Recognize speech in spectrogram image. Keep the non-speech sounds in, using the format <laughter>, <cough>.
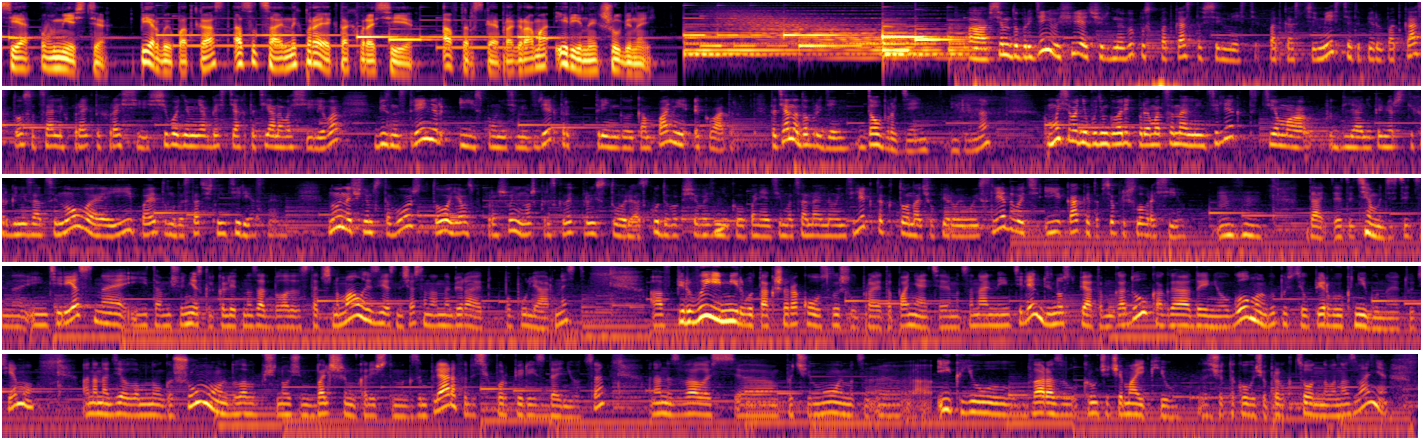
«Все вместе». Первый подкаст о социальных проектах в России. Авторская программа Ирины Шубиной. А, всем добрый день, в эфире очередной выпуск подкаста «Все вместе». Подкаст «Все вместе» — это первый подкаст о социальных проектах в России. Сегодня у меня в гостях Татьяна Васильева, бизнес-тренер и исполнительный директор тренинговой компании «Экватор». Татьяна, добрый день. Добрый день, Ирина. Мы сегодня будем говорить про эмоциональный интеллект. Тема для некоммерческих организаций новая и поэтому достаточно интересная. Ну и начнем с того, что я вас попрошу немножко рассказать про историю. Откуда вообще возникло понятие эмоционального интеллекта, кто начал первый его исследовать и как это все пришло в Россию. Да, эта тема действительно интересная, и там еще несколько лет назад была достаточно мало известна, сейчас она набирает популярность. А, впервые мир вот так широко услышал про это понятие эмоциональный интеллект в 95 году, когда Дэниел Голман выпустил первую книгу на эту тему. Она наделала много шуму и была выпущена очень большим количеством экземпляров и до сих пор переиздается. Она называлась э, «Почему эмоци... EQ в два раза круче, чем IQ?» за счет такого еще провокационного названия.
